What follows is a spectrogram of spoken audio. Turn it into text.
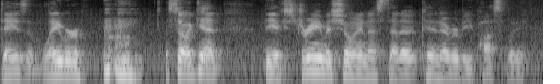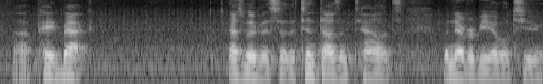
days of labor. so again, the extreme is showing us that it can never be possibly uh, paid back. As we look at this, so the 10,000 talents would never be able to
